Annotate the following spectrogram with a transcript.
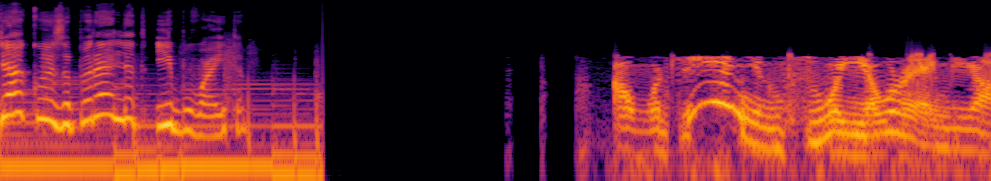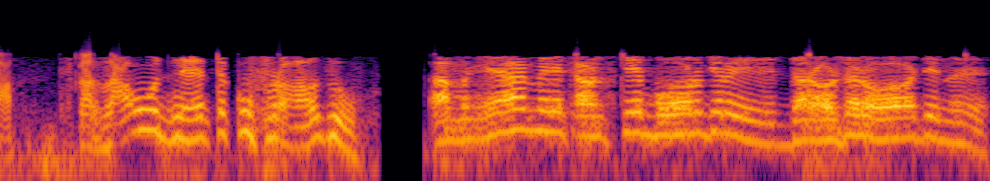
Дякую за перегляд і бувайте! А от Ленін в своє время сказав одне таку фразу. А мне американские бургеры дороже родины.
